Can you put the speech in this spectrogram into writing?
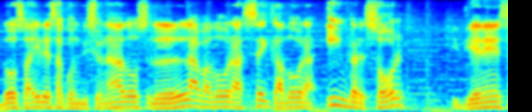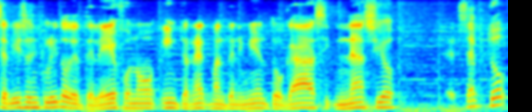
dos aires acondicionados, lavadora, secadora, inversor. Y tiene servicios incluidos de teléfono, internet, mantenimiento, gas, gimnasio, excepto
